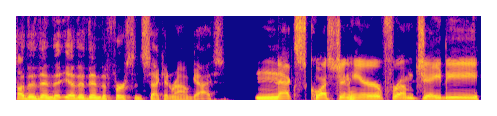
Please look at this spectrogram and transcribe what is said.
other than the other than the first and second round guys. Next question here from JD.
